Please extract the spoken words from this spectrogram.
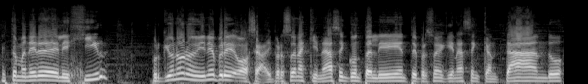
esta manera de elegir. Porque uno no viene, pre- o sea, hay personas que nacen con talento, hay personas que nacen cantando,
